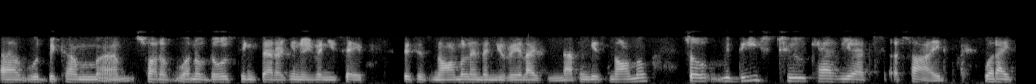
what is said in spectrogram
uh, would become um, sort of one of those things that are, you know, when you say this is normal and then you realize nothing is normal. So with these two caveats aside, what I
